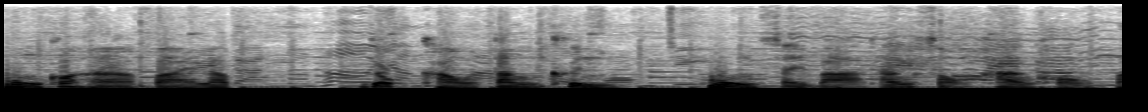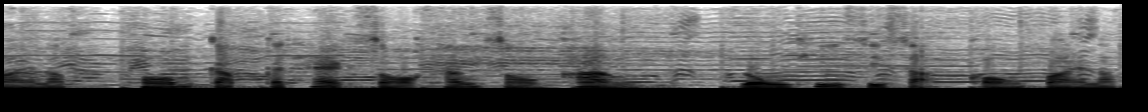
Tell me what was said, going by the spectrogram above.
พุ่งเข้าหาฝ่ายรับ ยกเข่าตั้งขึ้น พุ่งใส่บ่าทั้งสองข้างของฝ่ายรับ พร้อมกับกระแทกศอกทั้งสองข้าง ลงที่ศีรษะของฝ่ายรับ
